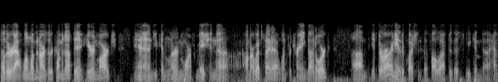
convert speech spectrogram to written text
other At One webinars that are coming up in, here in March, and you can learn more information uh, on our website at onefortraining.org. Um, if there are any other questions that follow after this, we can uh, have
